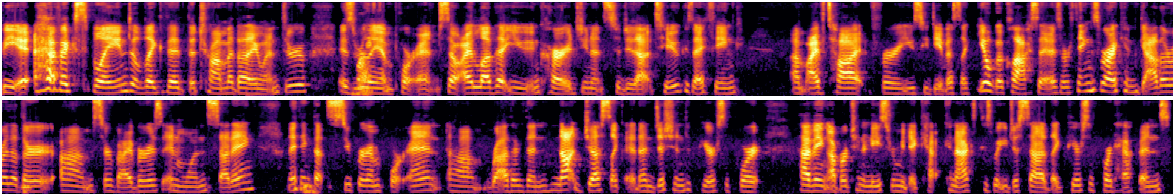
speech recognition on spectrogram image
be have explained like the the trauma that I went through is really right. important. So I love that you encourage units to do that too because I think um, I've taught for UC Davis like yoga classes or things where I can gather with other um, survivors in one setting, and I think mm. that's super important um, rather than not just like in addition to peer support having opportunities for me to connect because what you just said like peer support happens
